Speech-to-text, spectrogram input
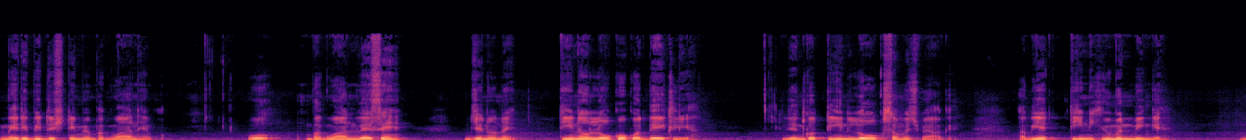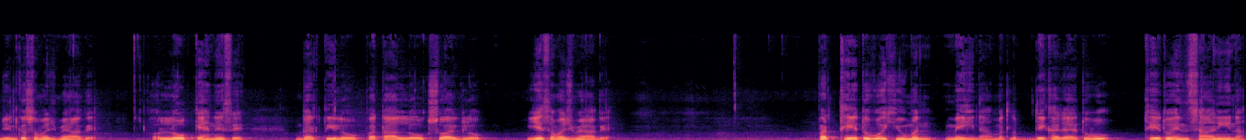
मेरी भी दृष्टि में भगवान है वो। वो भगवान वैसे हैं जिन्होंने तीनों लोगों को देख लिया, जिनको तीन लोग समझ में आ गए। अब ये तीन ह्यूमन बींग है जिनको समझ में आ गए और लोग कहने से धरती लोग पताल लोग स्वर्ग लोग ये समझ में आ गए। पर थे तो वो ह्यूमन में ही ना मतलब देखा जाए तो वो थे तो इंसान ही ना।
